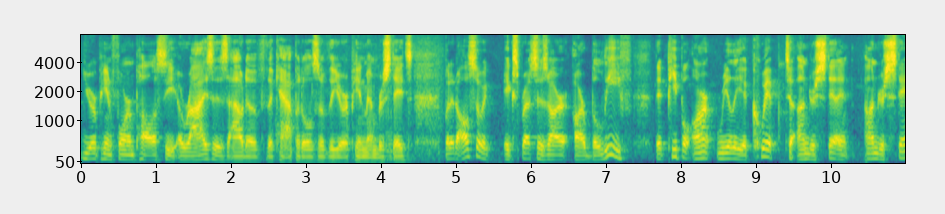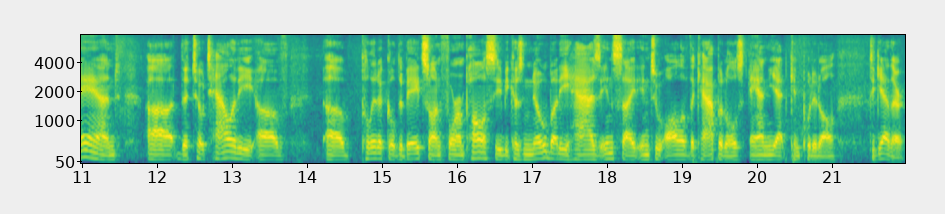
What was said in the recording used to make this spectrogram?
European foreign policy arises out of the capitals of the European member states, but it also expresses our, our belief that people aren't really equipped to understand understand uh, the totality of uh, political debates on foreign policy because nobody has insight into all of the capitals and yet can put it all together.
